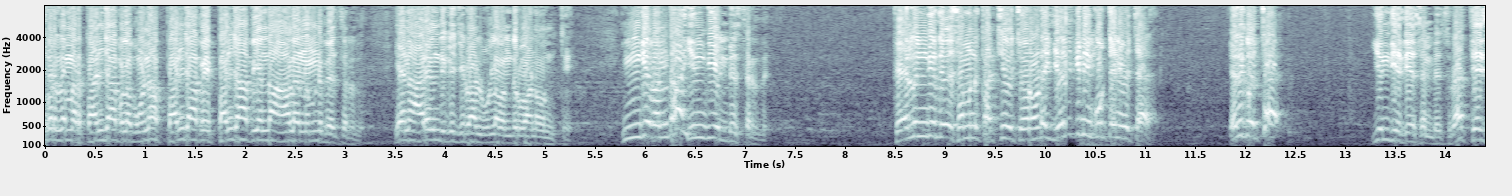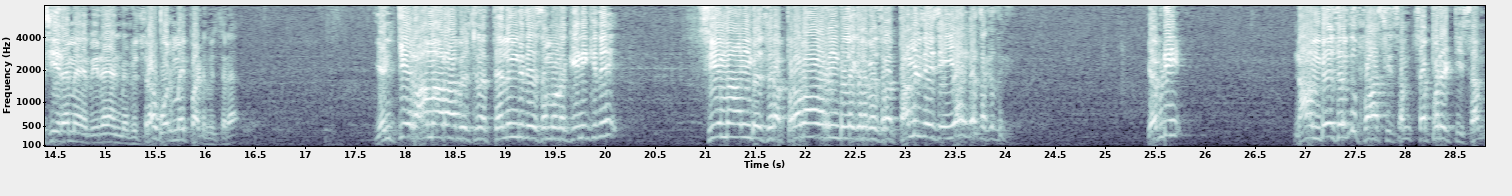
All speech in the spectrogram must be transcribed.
பிரதமர் பஞ்சாப்ல போனா பஞ்சாபை பஞ்சாபியன் தான் ஆளணும்னு பேசுறது. ஏன்னா அரவிந்த் கெஜ்ரிவால் உள்ள வந்துருவானோன்னு இங்க வந்தா இந்தியன் பேசுறது. தெலுங்கு தேசம்னு கட்சி வச்சவரோட எதுக்கு நீ கூட்டணி வச்ச? எதுக்கு வச்ச? இந்திய தேசம் பேசுற தேசிய இறையாண்மை பேசுற ஒருமைப்பாடு பேசுற. என் கே ராமாராவ் பேசுற தெலுங்கு தேசம் உனக்கு இனிக்குது சீமான் பேசுற பிரபாகரன் பிள்ளைகளை பேசுற தமிழ் தேசியம் ஏன் கசக்குது எப்படி? நாம் பேசுறது பாசிசம் செப்பரேட்டிசம்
